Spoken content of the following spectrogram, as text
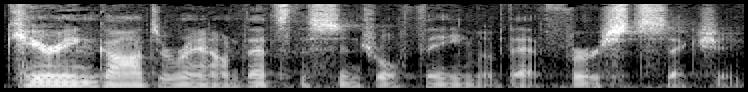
carrying God's around. That's the central theme of that first section.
